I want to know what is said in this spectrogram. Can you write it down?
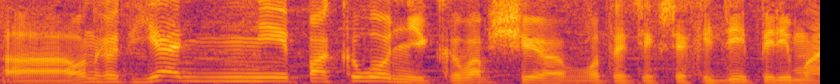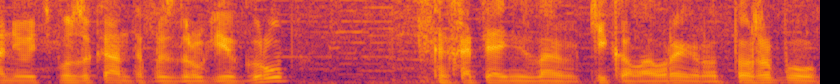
Э, он говорит, я не поклонник вообще вот этих всех идей переманивать музыкантов из других групп. Хотя, я не знаю, Кика Лаурейро тоже был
